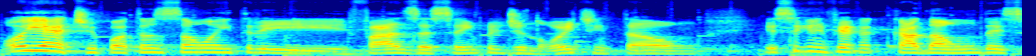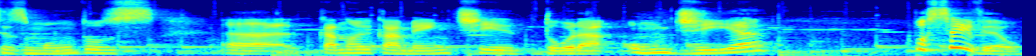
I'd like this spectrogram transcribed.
Ou oh, é, yeah, tipo, a transição entre fases é sempre de noite, então isso significa que cada um desses mundos, uh, canonicamente, dura um dia. Possível.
